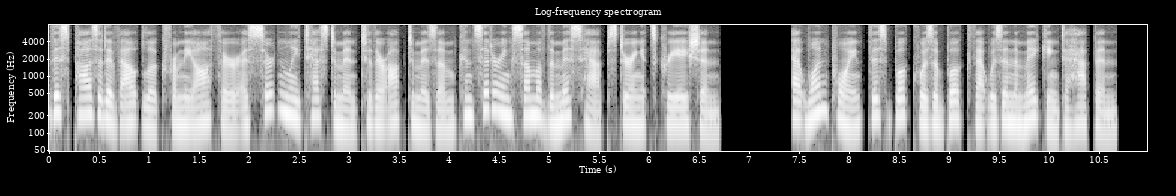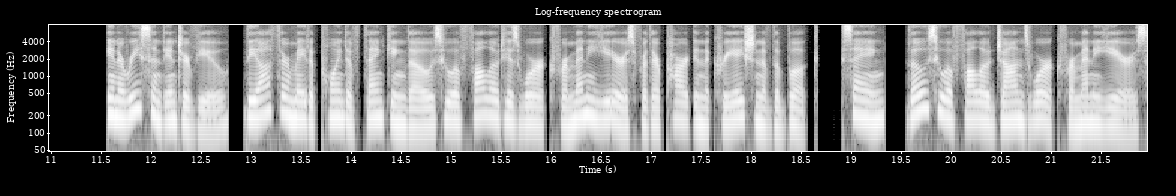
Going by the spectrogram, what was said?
This positive outlook from the author is certainly testament to their optimism considering some of the mishaps during its creation. At one point, this book was a book that was in the making to happen. In a recent interview, the author made a point of thanking those who have followed his work for many years for their part in the creation of the book, saying, Those who have followed John's work for many years.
